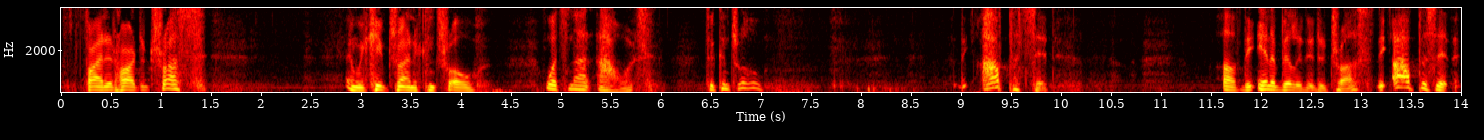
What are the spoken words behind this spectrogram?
Find it hard to trust, and we keep trying to control what's not ours to control the opposite of the inability to trust, the opposite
